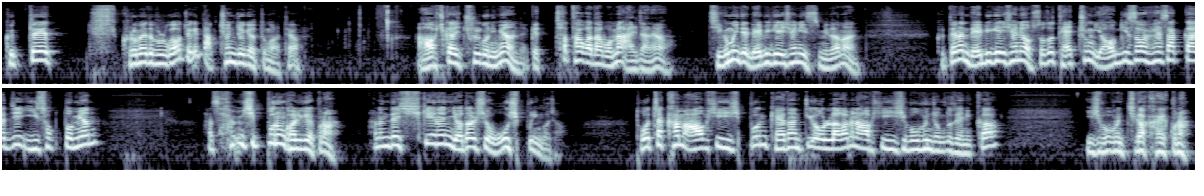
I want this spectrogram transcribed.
그때 그럼에도 불구하고 되게 낙천적이었던 것 같아요. 9시까지 출근이면 이렇게 차 타고 가다 보면 알잖아요. 지금은 이제 내비게이션이 있습니다만 그때는 내비게이션이 없어도 대충 여기서 회사까지 이 속도면 한 30분은 걸리겠구나 하는데 시계는 8시 50분인 거죠. 도착하면 9시 20분, 계단 뛰어 올라가면 9시 25분 정도 되니까 25분 지각하겠구나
